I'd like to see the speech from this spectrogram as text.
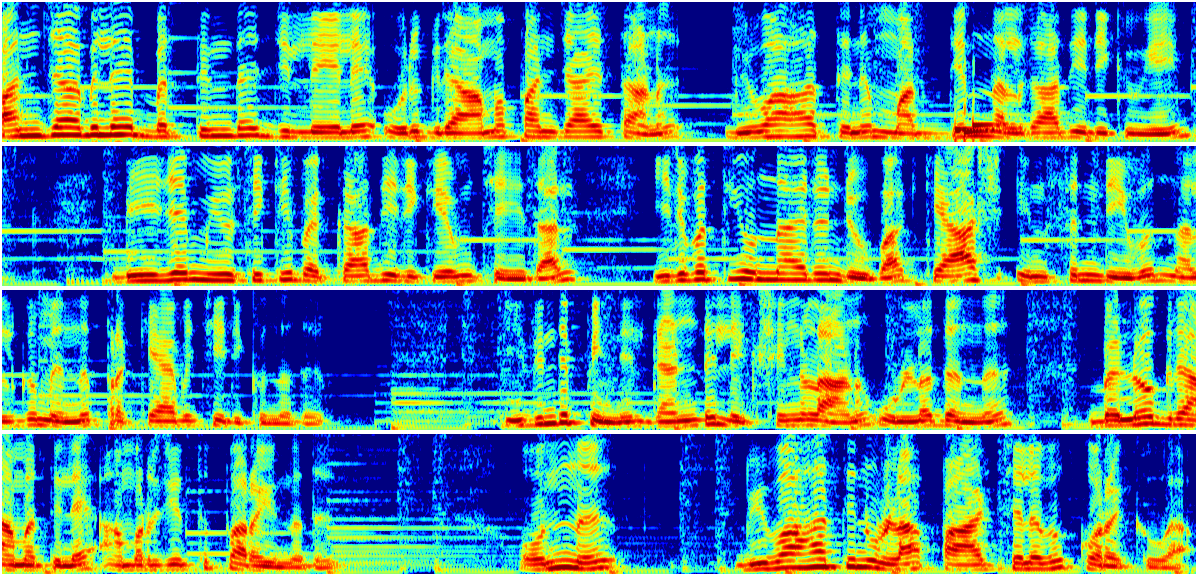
പഞ്ചാബിലെ ബത്തിൻഡ ജില്ലയിലെ ഒരു ഗ്രാമപഞ്ചായത്താണ് വിവാഹത്തിന് മദ്യം നൽകാതിരിക്കുകയും ഡി ജെ മ്യൂസിക് വെക്കാതിരിക്കുകയും ചെയ്താൽ ഇരുപത്തിയൊന്നായിരം രൂപ ക്യാഷ് ഇൻസെന്റീവ് നൽകുമെന്ന് പ്രഖ്യാപിച്ചിരിക്കുന്നത്. ഇതിന്റെ പിന്നിൽ രണ്ട് ലക്ഷ്യങ്ങളാണ് ഉള്ളതെന്ന് ബെലോ ഗ്രാമത്തിലെ അമർജിത്ത് പറയുന്നത്. ഒന്ന് വിവാഹത്തിനുള്ള പാഴ്ചെലവ് കുറയ്ക്കുക.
